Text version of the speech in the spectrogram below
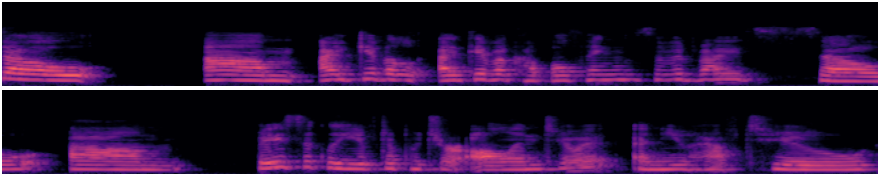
So um I give a I give a couple things of advice. So um basically you have to put your all into it and you have to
